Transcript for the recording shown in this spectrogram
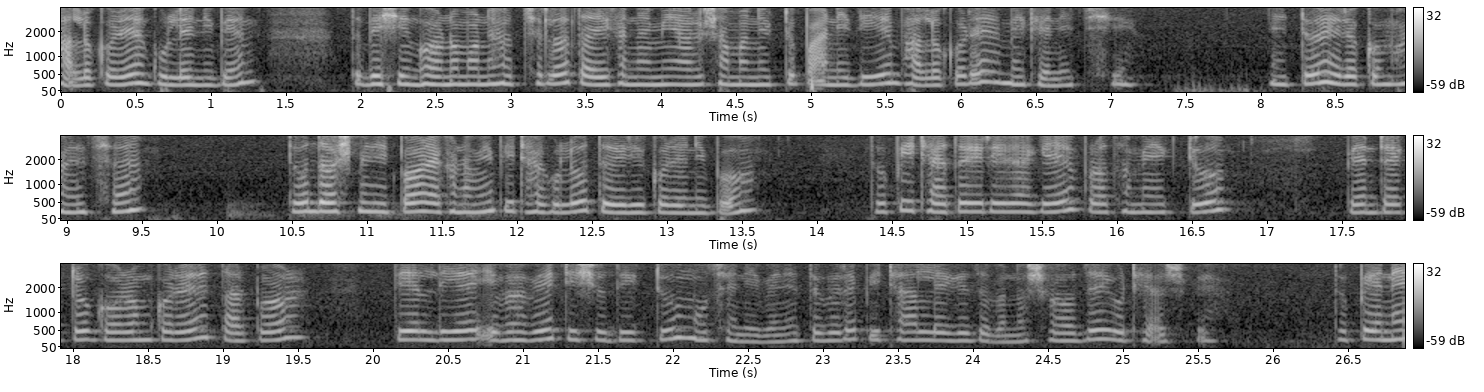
ভালো করে গুলে নেবেন। তো বেশি ঘন মনে হচ্ছিল, তাই এখানে আমি আর সামান্য একটু পানি দিয়ে ভালো করে মেখে নিচ্ছি। এই তো এরকম হয়েছে। তো দশ মিনিট পর এখন আমি পিঠাগুলো তৈরি করে নিব। তো পিঠা তৈরির আগে প্রথমে একটু প্যানটা একটু গরম করে তারপর তেল দিয়ে এভাবে টিস্যু দিয়ে একটু মুছে নেবেন। এতে করে পিঠা আর লেগে যাবে না, সহজেই উঠে আসবে। তো প্যানে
